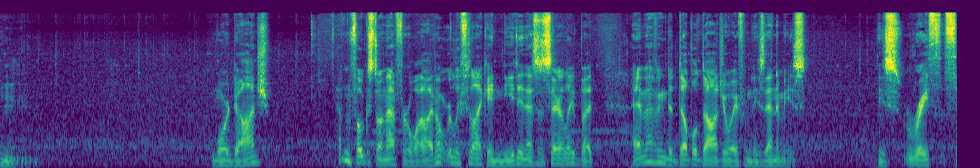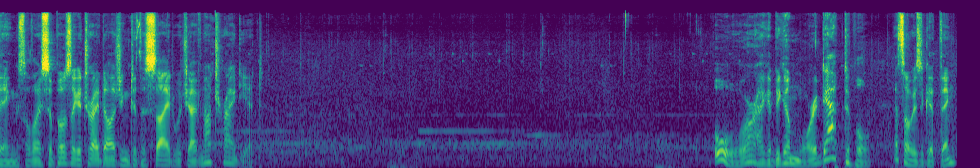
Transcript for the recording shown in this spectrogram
Hmm. More dodge? Haven't focused on that for a while. I don't really feel like I need it necessarily, but I am having to double dodge away from these enemies. These wraith things, although I suppose I could try dodging to the side, which I have not tried yet. Or I could become more adaptable. That's always a good thing.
